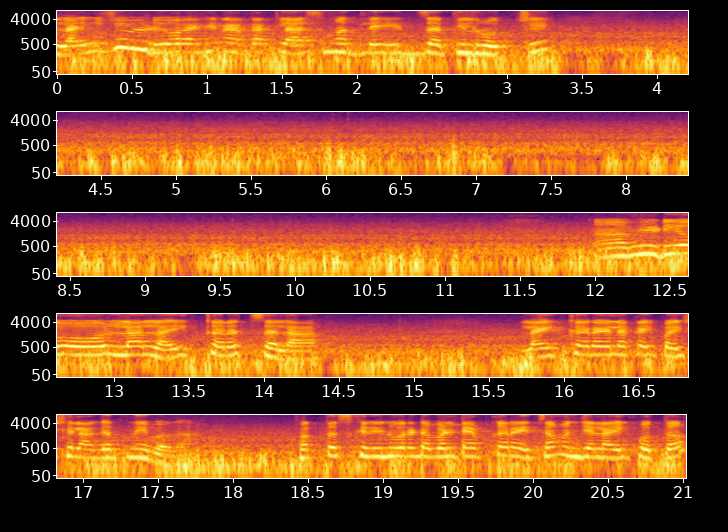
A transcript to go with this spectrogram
लाईव्हचे व्हिडिओ आहे ना आता क्लासमधले येत जातील रोजचे. व्हिडिओला लाईक करत चला. लाईक करायला काही पैसे लागत नाही बघा. फक्त स्क्रीनवर डबल टॅप करायचं म्हणजे लाईक होतं.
